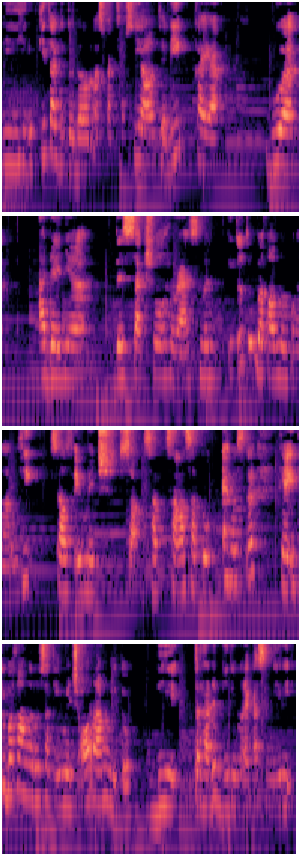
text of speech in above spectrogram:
di hidup kita gitu dalam aspek sosial. Jadi kayak buat adanya the sexual harassment itu tuh bakal mempengaruhi self image salah satu eh maksudnya kayak itu bakal ngerusak image orang gitu di terhadap diri mereka sendiri.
